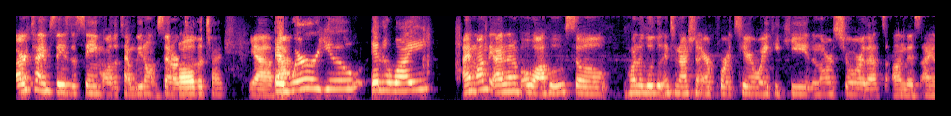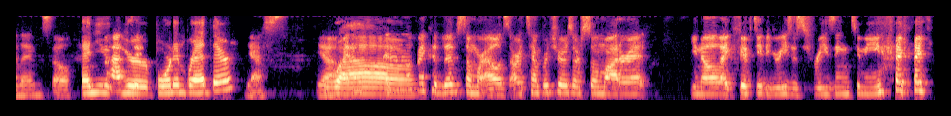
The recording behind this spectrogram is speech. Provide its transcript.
Our time stays the same all the time. We don't set our all the time. yeah. And back- where are you in Hawaii? I'm on the island of Oahu, so Honolulu International Airport's here, Waikiki, the North Shore. That's on this island. So And you you you're born and bred there? yes, yeah. I Wow. don't, I don't know if I could live somewhere else. Our temperatures are so moderate. You know, like 50 degrees is freezing to me.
